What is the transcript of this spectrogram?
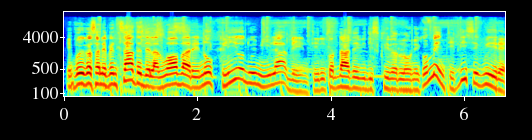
E voi cosa ne pensate della nuova Renault Clio 2020? Ricordatevi di scriverlo nei commenti, di seguire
